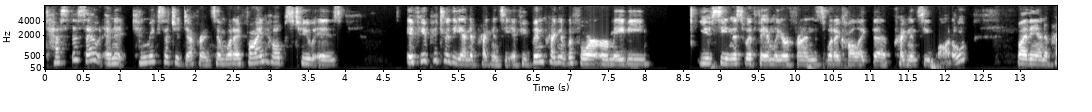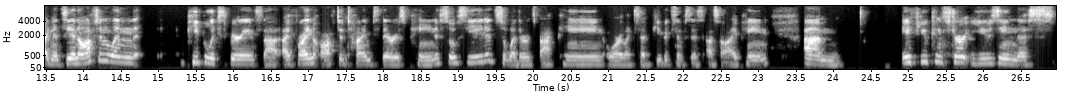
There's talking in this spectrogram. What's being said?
test this out, and it can make such a difference. And what I find helps too is if you picture the end of pregnancy, if you've been pregnant before, or maybe you've seen this with family or friends, what I call like the pregnancy waddle by the end of pregnancy. And often when people experience that, I find oftentimes there is pain associated. So whether it's back pain or like I said, pubic symphysis, SI pain, um, if you can start using this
